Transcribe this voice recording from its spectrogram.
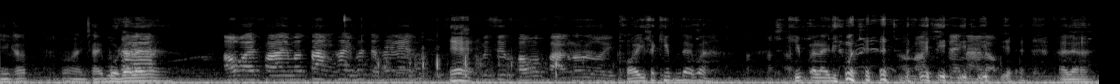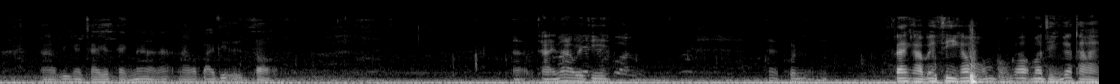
นี่ครับพ่อหันชัยบ่นอะไรนะเอา Wi-Fi มาตั้งให้เพื่อจะให้เล่นเนี่ยไม่ซื้อของมาฝากเราเลย ขออีกสักคลิปได้ป่ะคลิปอะไรดีวะเอาล่ะแต่งหน้าแล้วอะไรนะอ่าพี่กันชัยจะแต่งหน้าแล้วเราก็ไปที่อื่นต่ออะถ่ายหน้าเวที คนแฟนคลับเอซีครับผมผมก็มาถึงก็ถ่าย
